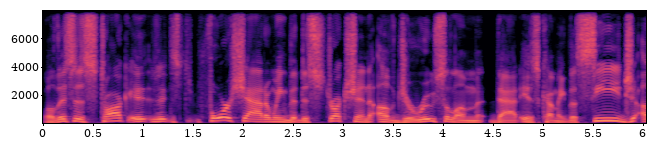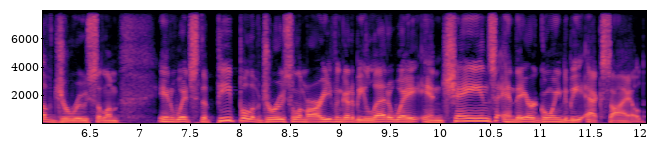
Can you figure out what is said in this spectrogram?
Well, this is talk it's foreshadowing the destruction of Jerusalem that is coming, the siege of Jerusalem, in which the people of Jerusalem are even going to be led away in chains and they are going to be exiled.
